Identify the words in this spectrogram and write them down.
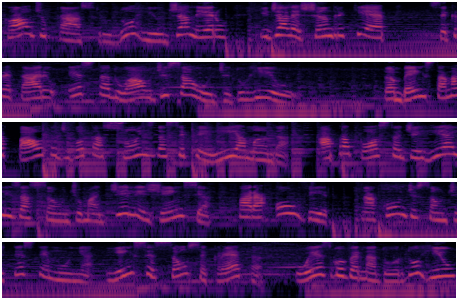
Cláudio Castro do Rio de Janeiro e de Alexandre Kiep, secretário estadual de Saúde do Rio. Também está na pauta de votações da CPI, Amanda, a proposta de realização de uma diligência para ouvir, na condição de testemunha e em sessão secreta, o ex-governador do Rio,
